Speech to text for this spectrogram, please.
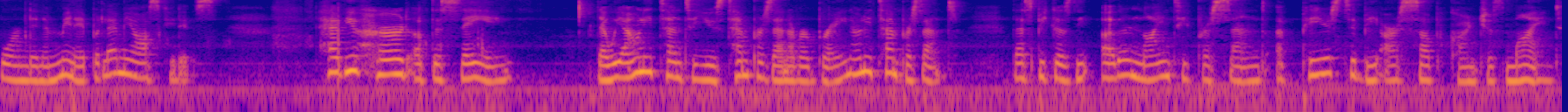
formed in a minute, but let me ask you this. Have you heard of the saying that we only tend to use 10% of our brain? Only 10%. That's because the other 90% appears to be our subconscious mind.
